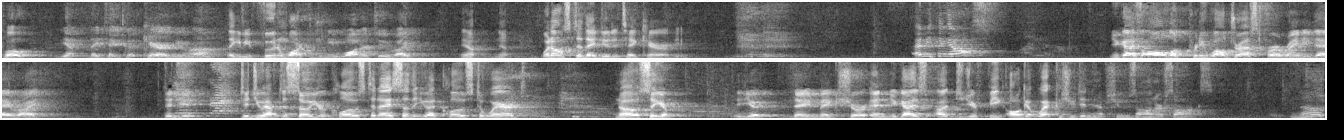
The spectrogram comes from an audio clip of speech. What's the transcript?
Whoa. Yep, they take good care of you, huh? They give you food and water because you need water too, right? Yep, yep. What else do they do to take care of you? Anything else? You guys all look pretty well dressed for a rainy day, right? Did you did you have to sew your clothes today so that you had clothes to wear? No, so you're you they make sure and you guys uh, did your feet all get wet because you didn't have shoes on or socks? No.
